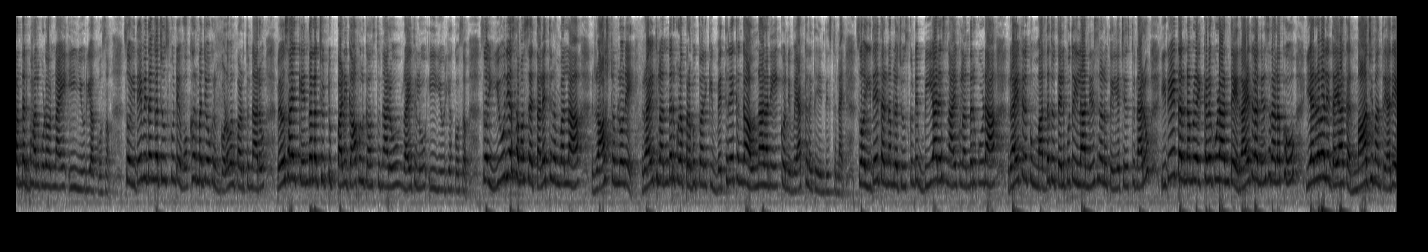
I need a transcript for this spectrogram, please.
సందర్భాలు కూడా ఉన్నాయి ఈ యూరియా కోసం. సో ఇదే విధంగా చూసుకుంటే ఒకరి మధ్య ఒకరు గొడవలు పడుతున్నారు. వ్యవసాయ కేంద్రాల చుట్టూ పడి కాపులు కాస్తున్నారు రైతులు ఈ యూరియా కోసం. సో యూరియా సమస్య తలెత్తడం వల్ల రాష్ట్రంలోనే రైతులందరూ కూడా ప్రభుత్వానికి వ్యతిరేకంగా ఉన్నారని కొన్ని వ్యాఖ్యలు అయితే వినిపిస్తున్నాయి. సో ఇదే తరుణంలో చూసుకుంటే బీఆర్ఎస్ నాయకులందరూ కూడా రైతులకు మద్దతు తెలుపుతూ ఇలా నిరసనలు తెలియజేస్తున్నారు ఇదే తరుణంలో ఇక్కడ కూడా అంతే. రైతుల నిరసనలకు ఎర్రవల్లి దయాకర్ మాజీ మంత్రి అదే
